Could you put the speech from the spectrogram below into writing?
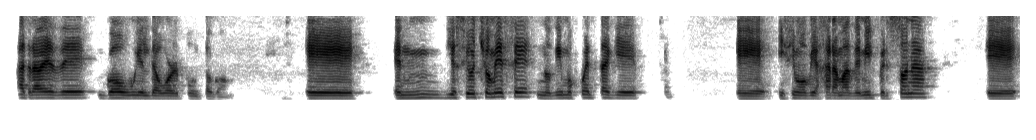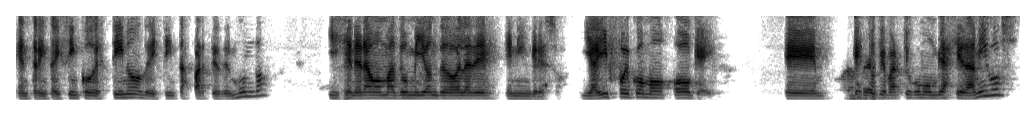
a través de gowilltheworld.com. Eh, en 18 meses nos dimos cuenta que eh, hicimos viajar a más de mil personas eh, en 35 destinos de distintas partes del mundo y generamos más de un millón de dólares en ingresos. Y ahí fue como, ok, eh, esto que partió como un viaje de amigos,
